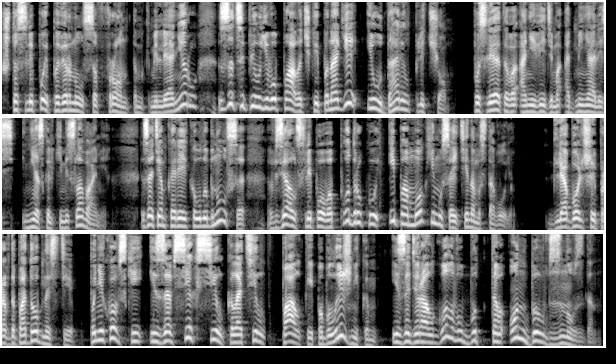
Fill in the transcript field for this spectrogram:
что слепой повернулся фронтом к миллионеру, зацепил его палочкой по ноге и ударил плечом. После этого они, видимо, обменялись несколькими словами. Затем Корейка улыбнулся, взял слепого под руку и помог ему сойти на мостовую. Для большей правдоподобности Паниковский изо всех сил колотил палкой по булыжникам и задирал голову, будто он был взнуздан.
